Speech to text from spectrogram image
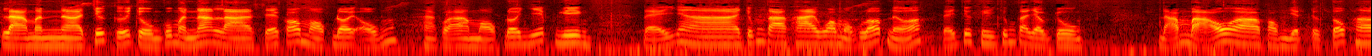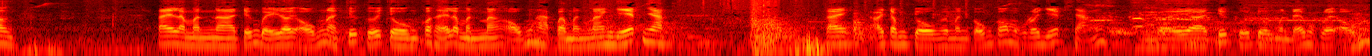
là mình à, trước cửa chuồng của mình á, là sẽ có một đôi ủng hoặc là một đôi dép riêng để à, chúng ta thay qua một lớp nữa, để trước khi chúng ta vào chuồng, đảm bảo à, phòng dịch được tốt hơn. Đây là mình à, chuẩn bị đôi ủng nè. Trước cửa chuồng có thể là mình mang ủng hoặc là mình mang dép nha. Đây, ở trong chuồng thì mình cũng có một đôi dép sẵn. Rồi trước cửa chuồng mình để một đôi ủng.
